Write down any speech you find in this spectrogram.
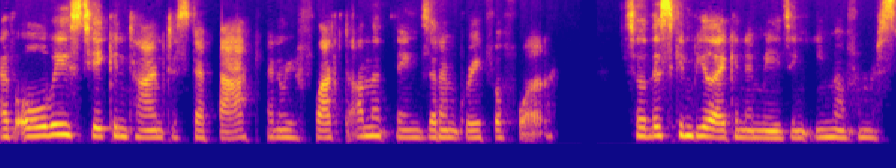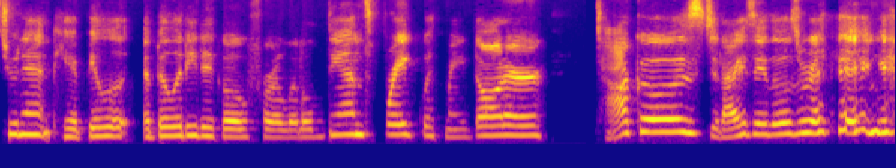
I've always taken time to step back and reflect on the things that I'm grateful for. So, this can be like an amazing email from a student, the ability to go for a little dance break with my daughter, tacos. Did I say those were a thing?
